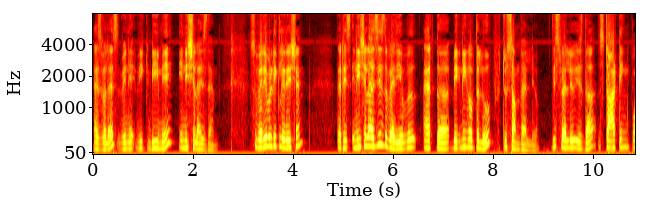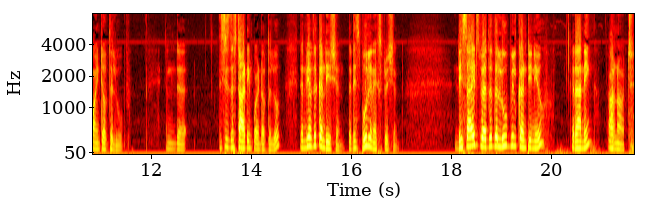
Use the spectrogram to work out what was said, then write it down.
as well as we, we, we may initialize them. So variable declaration that is initializes the variable at the beginning of the loop to some value. This value is the starting point of the loop. And uh, this is the starting point of the loop. Then we have the condition that is boolean expression. Decides whether the loop will continue running or not.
